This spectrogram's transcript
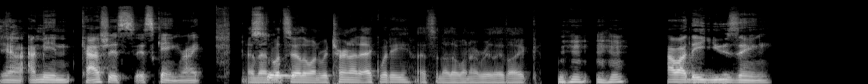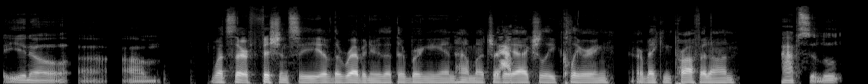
Yeah, I mean cash is is king, right? And then So- what's the other one? Return on equity. That's another one I really like. hmm hmm How are they using, you know, uh, um, What's their efficiency of the revenue that they're bringing in? How much are they actually clearing or making profit on? Absolutely.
